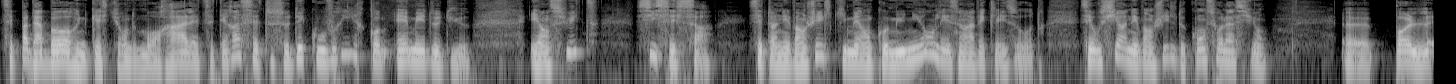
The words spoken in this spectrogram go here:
C'est pas d'abord une question de morale, etc. C'est de se découvrir comme aimé de Dieu. Et ensuite, si c'est ça, c'est un évangile qui met en communion les uns avec les autres. C'est aussi un évangile de consolation. Euh, Paul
